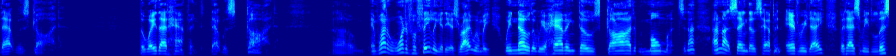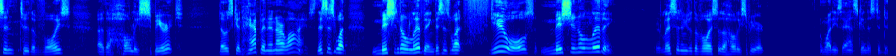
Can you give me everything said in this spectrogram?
that was God. The way that happened, that was God. Um, and what a wonderful feeling it is, right? When we, we know that we are having those God moments. And I, I'm not saying those happen every day, but as we listen to the voice of the Holy Spirit, those can happen in our lives. This is what missional living, this is what fuels missional living. We're listening to the voice of the Holy Spirit and what He's asking us to do.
